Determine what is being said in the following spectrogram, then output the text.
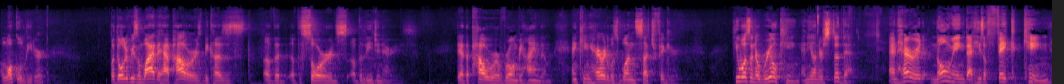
a local leader. But the only reason why they had power is because of the, of the swords of the legionaries. They had the power of Rome behind them. And King Herod was one such figure. He wasn't a real king, and he understood that. And Herod, knowing that he's a fake king,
